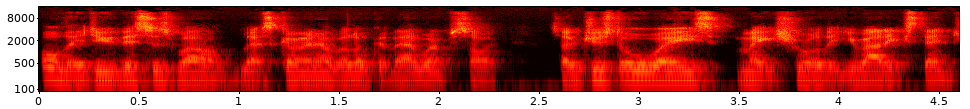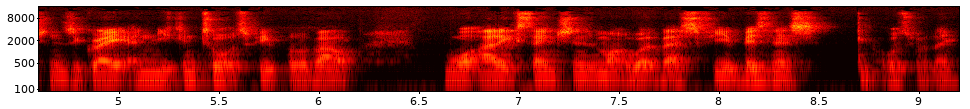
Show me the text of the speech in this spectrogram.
oh, they do this as well. Let's go and have a look at their website. So just always make sure that your ad extensions are great and you can talk to people about what ad extensions might work best for your business ultimately.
